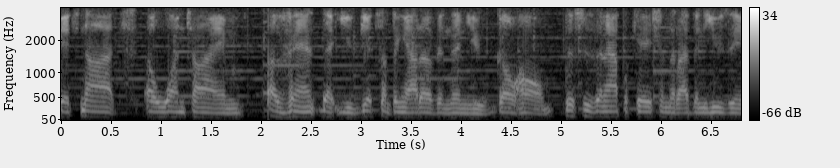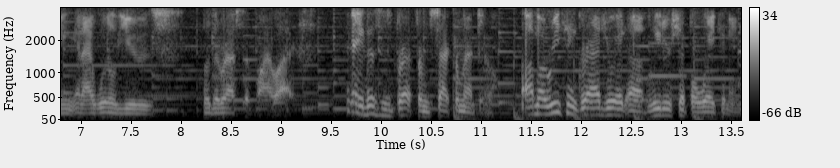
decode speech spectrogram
It's not a one time event that you get something out of and then you go home. This is an application that I've been using and I will use for the rest of my life. Hey, this is Brett from Sacramento. I'm a recent graduate of Leadership Awakening.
